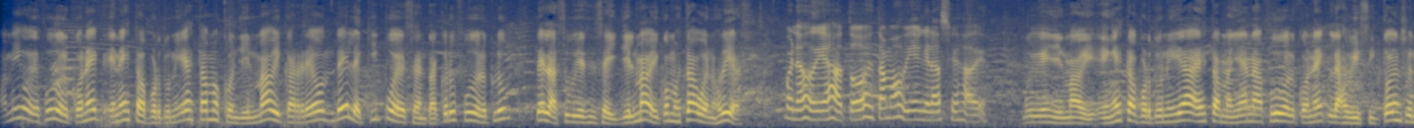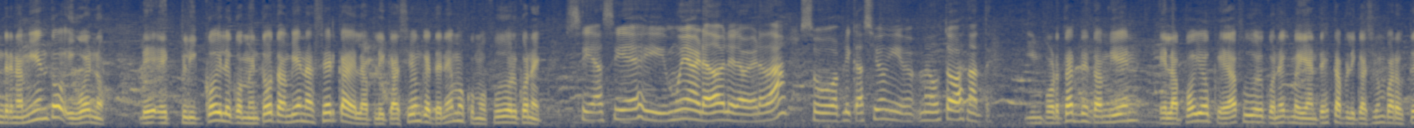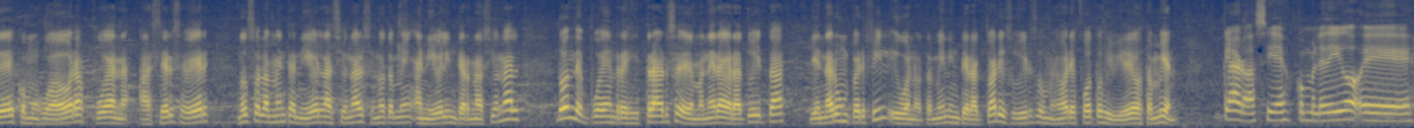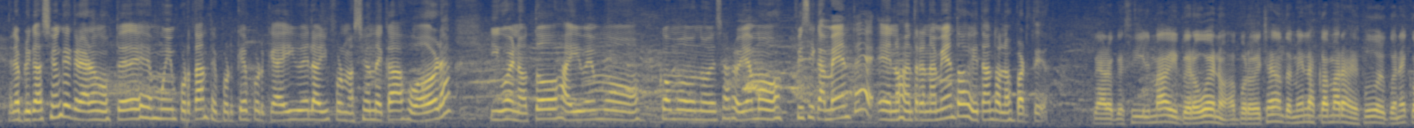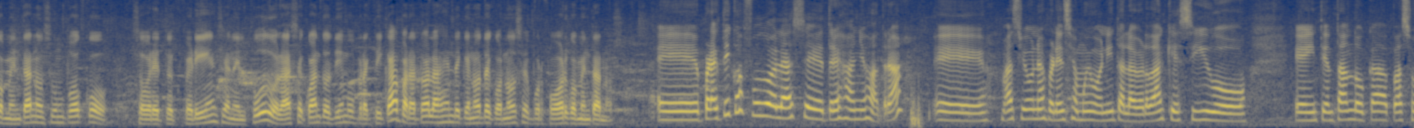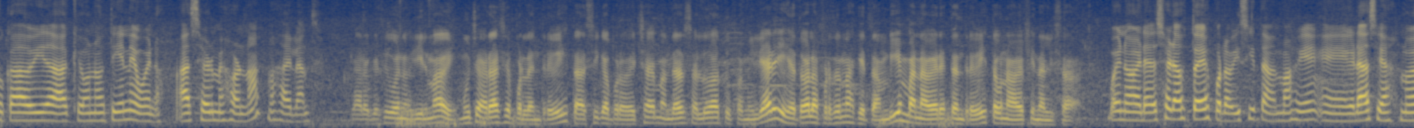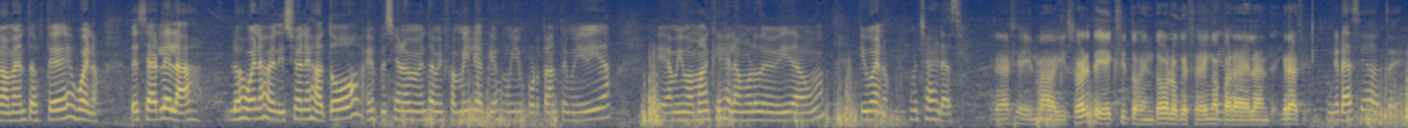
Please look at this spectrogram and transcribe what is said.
Amigos de Fútbol Connect, en esta oportunidad estamos con Gilmavi Carreón del equipo de Santa Cruz Fútbol Club de la Sub-16. Gilmavi, ¿cómo está? Buenos días. Buenos días a todos, estamos bien, gracias a Dios. Muy bien, Gilmavi. En esta oportunidad, esta mañana Fútbol Connect las visitó en su entrenamiento y bueno, le explicó y le comentó también acerca de la aplicación que tenemos como Fútbol Connect. Sí, así es y muy agradable la verdad, su aplicación y me gustó bastante. Importante también el apoyo que da Fútbol Connect mediante esta aplicación para ustedes como jugadoras puedan hacerse ver no solamente a nivel nacional, sino también a nivel internacional, donde pueden registrarse de manera gratuita, llenar un perfil y bueno, también interactuar y subir sus mejores fotos y videos también. Claro, así es, como le digo, eh, la aplicación que crearon ustedes es muy importante, ¿por qué? Porque ahí ve la información de cada jugadora y bueno, todos ahí vemos cómo nos desarrollamos físicamente en los entrenamientos y tanto en los partidos. Claro que sí, Ilmavi, pero bueno, aprovechando también las cámaras de Fútbol Connect, comentanos un poco sobre tu experiencia en el fútbol. ¿Hace cuánto tiempo practicas? Para toda la gente que no te conoce, por favor, comentanos. Eh, practico fútbol hace tres años atrás. Eh, ha sido una experiencia muy bonita, la verdad, que sigo eh, intentando cada paso, cada vida que uno tiene, bueno, hacer mejor, ¿no? Más adelante. Claro que sí, bueno, Gilmavi, muchas gracias por la entrevista, así que aprovecha de mandar saludos a tus familiares y a todas las personas que también van a ver esta entrevista una vez finalizada. Bueno, agradecer a ustedes por la visita, más bien, eh, gracias nuevamente a ustedes. Bueno, desearle las, buenas bendiciones a todos, especialmente a mi familia, que es muy importante en mi vida, eh, a mi mamá, que es el amor de mi vida aún. Y bueno, muchas gracias. Gracias, Gilmavi, suerte y éxitos en todo lo que se venga para adelante. Gracias. Gracias a ustedes.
